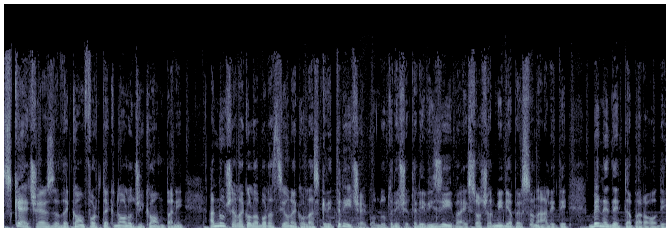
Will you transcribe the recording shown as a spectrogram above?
Skechers, The Comfort Technology Company, annuncia la collaborazione con la scrittrice, conduttrice televisiva e social media personality Benedetta Parodi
